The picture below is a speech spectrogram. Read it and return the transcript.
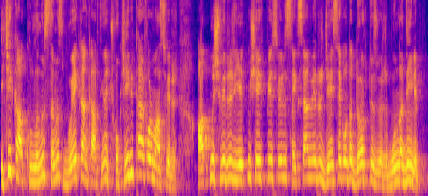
2K kullanırsanız bu ekran kartı yine çok iyi bir performans verir. 60 verir, 70 FPS verir, 80 verir, CSGO'da 400 verir. Bunda değilim.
